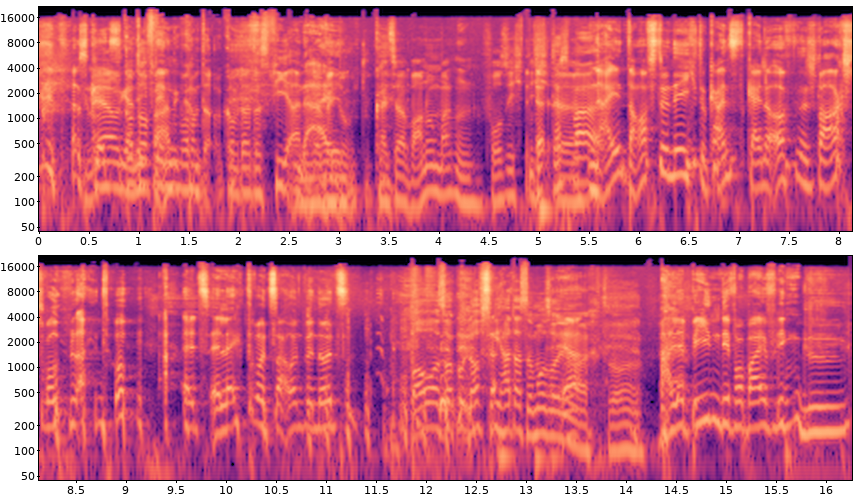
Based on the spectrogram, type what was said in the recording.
Das Naja, kommt, nicht auf den, kommt, kommt auf das Vieh an. Nein. Weil Du, du kannst ja Warnung machen. Vorsicht nicht. Da- das äh, war- Nein, darfst du nicht. Du kannst keine offene Starkstromleitung als Elektrozaun benutzen. Bauer Sokolowski hat das immer so Ja. gemacht. So. Alle Bienen, die vorbeifliegen.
